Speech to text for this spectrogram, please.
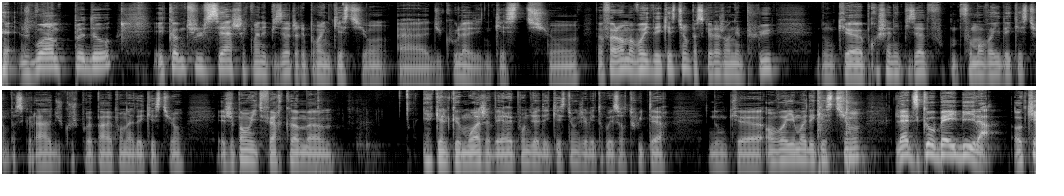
je bois un peu d'eau. Et comme tu le sais, à chaque fin d'épisode, je réponds à une question. du coup, là, j'ai une question. Va falloir m'envoyer des questions parce que là, j'en ai plus. Donc, prochain épisode, faut, faut m'envoyer des questions parce que là, du coup, je pourrais pas répondre à des questions. Et j'ai pas envie de faire comme il y a quelques mois, j'avais répondu à des questions que j'avais trouvées sur Twitter. Donc, envoyez-moi des questions. Let's go, baby, là. OK?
